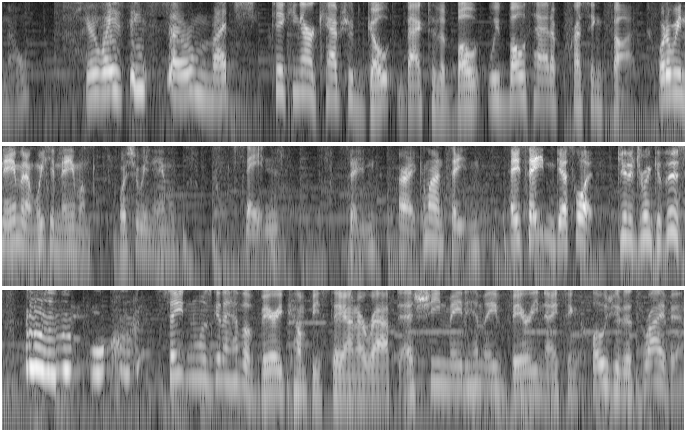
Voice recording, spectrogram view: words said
No. You're wasting so much. Taking our captured goat back to the boat, we both had a pressing thought. What are we naming him? We can name him. What should we name him? Satan. Satan. Alright, come on, Satan. Hey, Satan, guess what? Get a drink of this. Satan was gonna have a very comfy stay on our raft as Sheen made him a very nice enclosure to thrive in.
